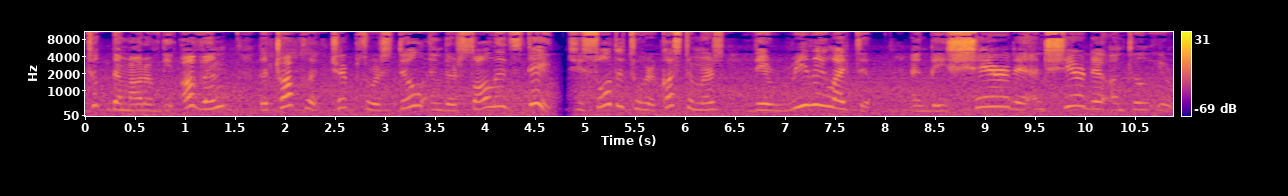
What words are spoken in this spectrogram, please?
took them out of the oven, the chocolate chips were still in their solid state. She sold it to her customers. They really liked it and they shared it and shared it until it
